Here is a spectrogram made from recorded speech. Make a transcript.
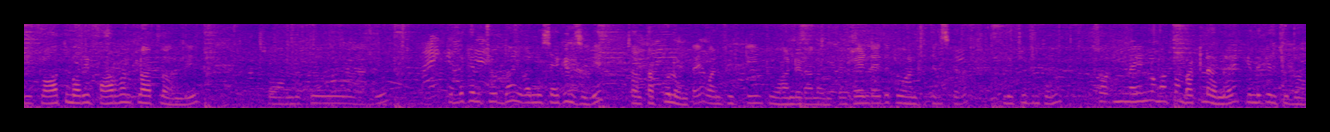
ఈ క్లాత్ మరి ఫార్మల్ క్లాత్లో ఉంది. సో అందుకు కిందకెళ్ళి చూద్దాం. ఇవన్నీ సెకండ్స్ ఇవి. చాలా తక్కువలో ఉంటాయి. వన్ ఫిఫ్టీ టూ హండ్రెడ్ అలా ఉంటాయి. పెయింట్ అయితే టూ హండ్రెడ్ తెలుసు కదా. మీరు చూపించాను సో ఈ లైన్లో మొత్తం బట్టలే ఉన్నాయి. కిందకెళ్ళి చూద్దాం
